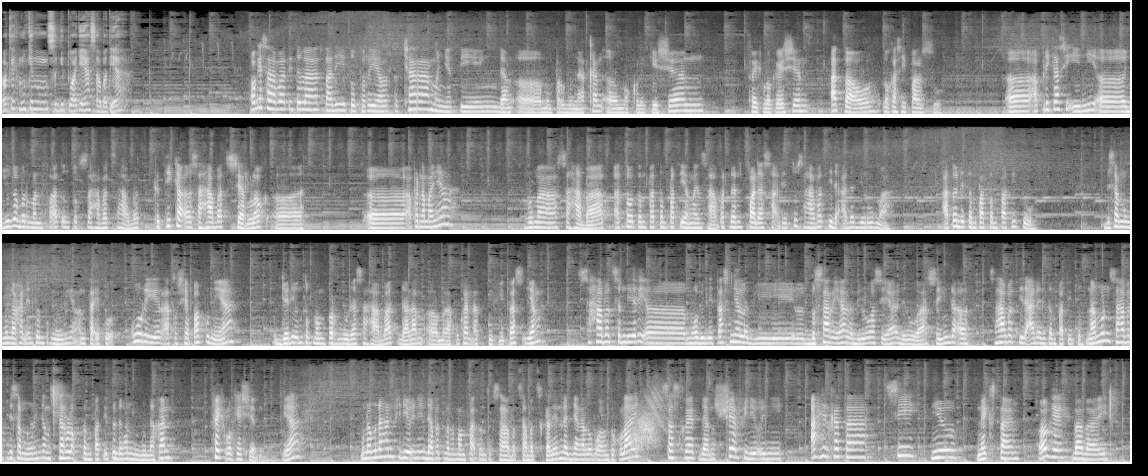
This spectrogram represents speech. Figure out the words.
Oke, mungkin segitu aja ya sahabat ya. Oke sahabat itulah tadi tutorial cara menyeting dan uh, mempergunakan uh, mock location, fake location atau lokasi palsu. Uh, aplikasi ini uh, juga bermanfaat untuk sahabat-sahabat. Ketika uh, sahabat Sherlock uh, uh, apa namanya rumah sahabat atau tempat-tempat yang lain sahabat dan pada saat itu sahabat tidak ada di rumah atau di tempat-tempat itu. Bisa menggunakan itu untuk mengirim entah itu kurir atau siapa pun ya. Jadi untuk mempermudah sahabat dalam uh, melakukan aktivitas yang sahabat sendiri uh, mobilitasnya lebih besar ya, lebih luas ya di luar sehingga uh, sahabat tidak ada di tempat itu. Namun sahabat bisa mengirimkan Sherlock tempat itu dengan menggunakan fake location ya. Mudah-mudahan video ini dapat bermanfaat untuk sahabat-sahabat sekalian dan jangan lupa untuk like, subscribe dan share video ini. Akhir kata, see you next time. Oke, okay, bye bye.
